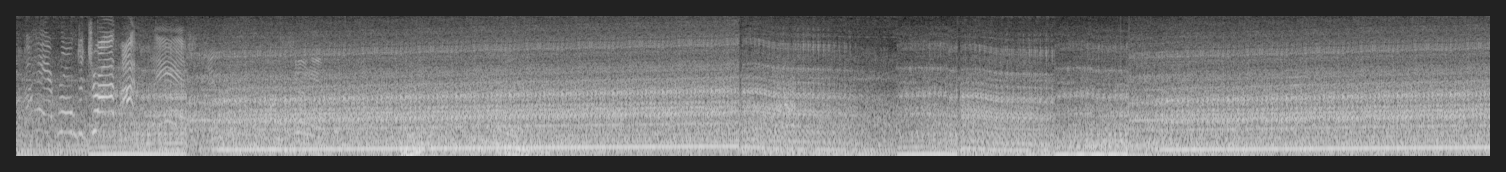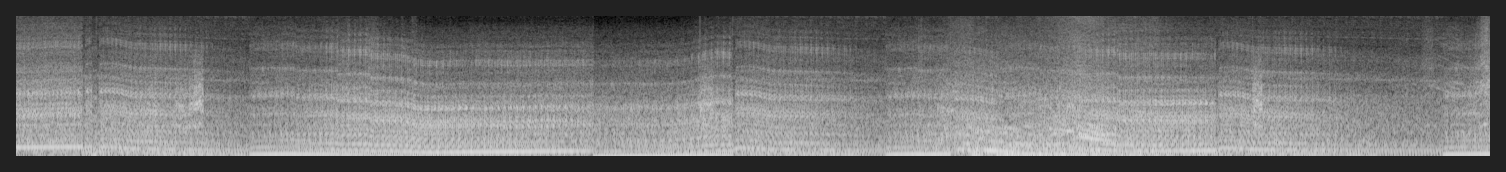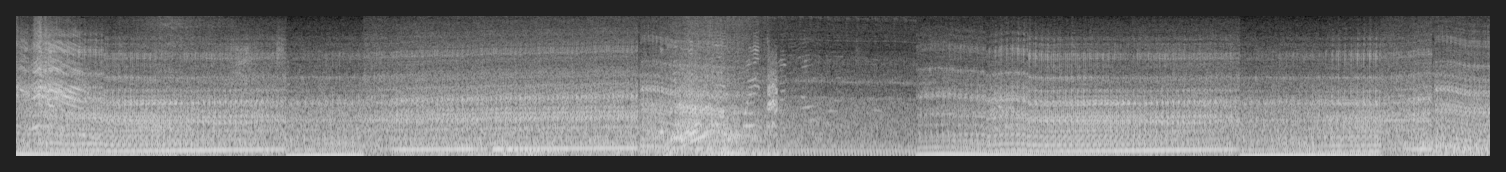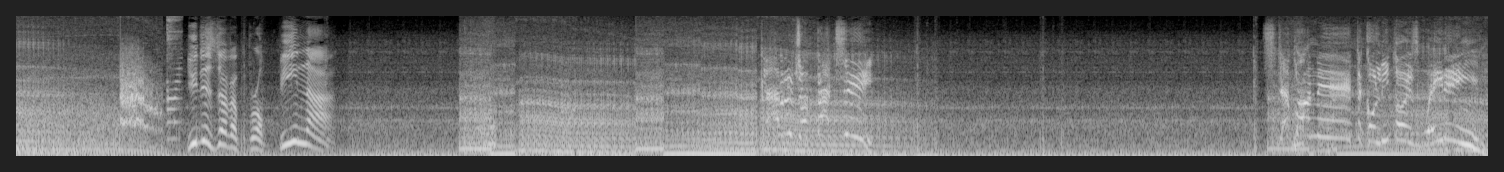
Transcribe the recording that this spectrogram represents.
I had room to drive. I asked you. You deserve a propina! Carucho taxi! Step on it! The colito is waiting!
